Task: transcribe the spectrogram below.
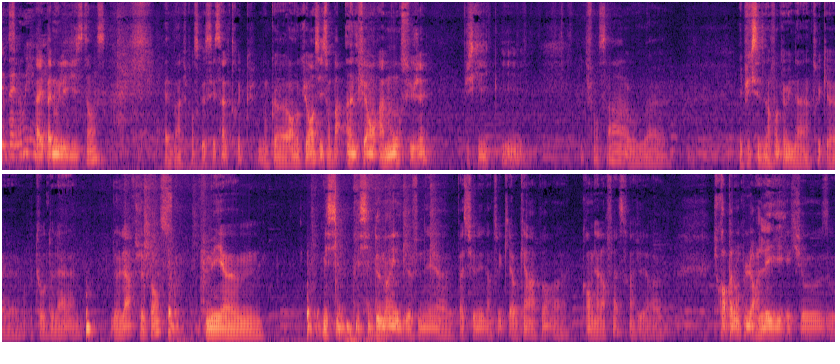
épanouit, ça- épanouit l'existence, eh ben, je pense que c'est ça le truc. Donc euh, en l'occurrence, ils sont pas indifférents à mon sujet, puisqu'ils ils, ils font ça. Ou, euh, et puis que c'est des enfants qui ont une- un truc euh, autour de la de l'art, je pense. Mais, mais, si, mais si demain ils devenaient passionnés d'un truc qui a aucun rapport, grand bien leur face. Enfin, je, veux dire, je crois pas non plus leur léguer quelque chose. Ou,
